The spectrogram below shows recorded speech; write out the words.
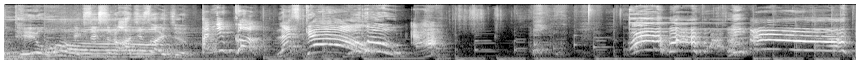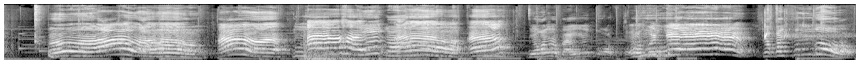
완전 대형. 엑세스 라지 사이즈 한입 컷! 렛츠 고! 아! 얘가 더 맛있을 것 같아. 근데 약간 쓴거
